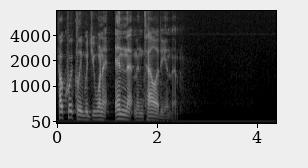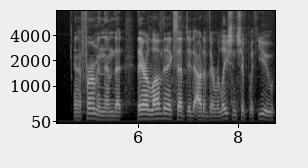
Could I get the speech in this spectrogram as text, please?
How quickly would you want to end that mentality in them? and affirm in them that they are loved and accepted out of their relationship with you,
